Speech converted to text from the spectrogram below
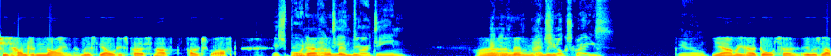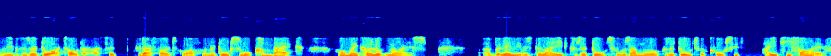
She's 109. I mean, it's the oldest person I've photographed. Yeah, she's born And, in uh, her memory- 1913, Uh, and, her memory- I and she mean- looks great. You know, Yeah, I mean, her daughter, it was lovely because her daughter, I told her, I said, could I photograph her? And her daughter said, well, come back. I'll make her look nice. Uh, but then it was delayed because her daughter was unwell because her daughter, of course, is 85.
